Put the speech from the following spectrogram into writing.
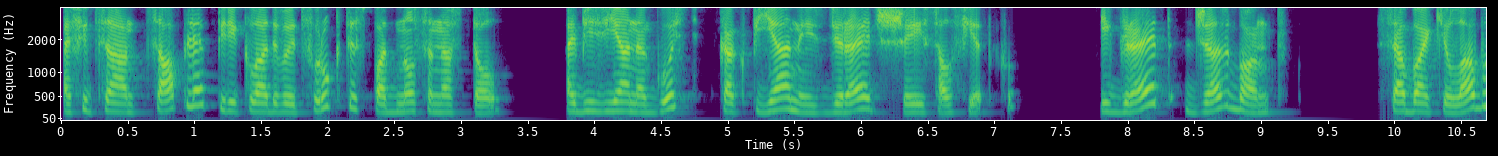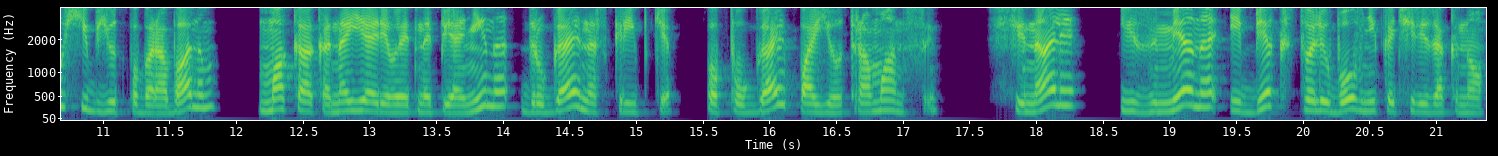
Официант Цапля перекладывает фрукты с подноса на стол. Обезьяна-гость, как пьяный, сдирает с шеи салфетку. Играет джаз-банд. Собаки-лабухи бьют по барабанам, макака наяривает на пианино, другая на скрипке. Попугай поет романсы. В финале измена и бегство любовника через окно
